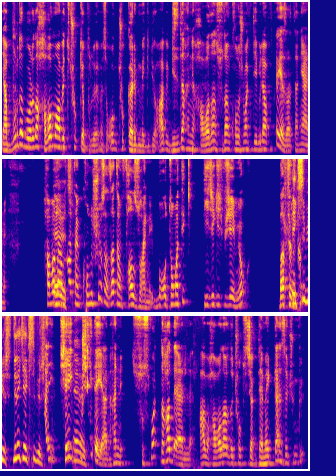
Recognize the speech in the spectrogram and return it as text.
ya burada bu arada hava muhabbeti çok yapılıyor. Mesela o çok garibime gidiyor. Abi bizde hani havadan sudan konuşmak diye bir laf var ya zaten yani. Havadan Evet. zaten konuşuyorsan zaten falso hani bu otomatik diyecek hiçbir şeyim yok. Batırdım. Eksi bir. Direkt eksi bir. Hani şey Evet. şey de yani hani susmak daha değerli. Abi havalar da çok sıcak demektense çünkü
